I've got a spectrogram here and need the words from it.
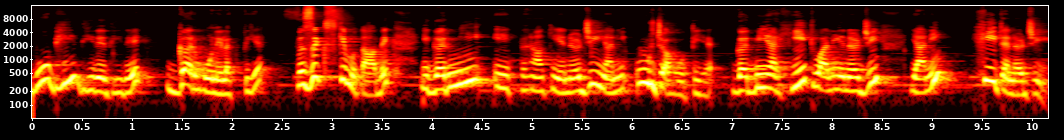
वो भी धीरे धीरे गर्म होने लगती है। फिजिक्स के मुताबिक ये गर्मी एक तरह की एनर्जी यानी ऊर्जा होती है। गर्मी या हीट वाली एनर्जी यानी हीट एनर्जी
